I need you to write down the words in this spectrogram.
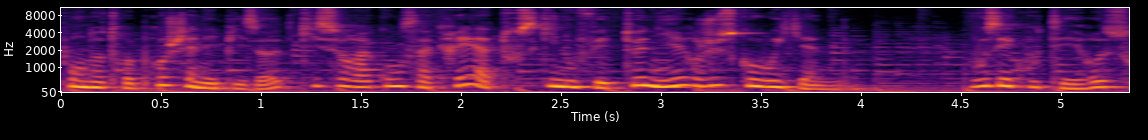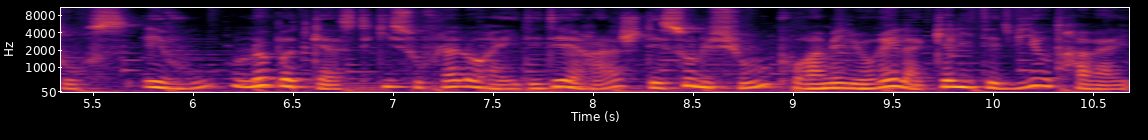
pour notre prochain épisode qui sera consacré à tout ce qui nous fait tenir jusqu'au week-end. Vous écoutez Ressources et vous, le podcast qui souffle à l'oreille des DRH des solutions pour améliorer la qualité de vie au travail.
